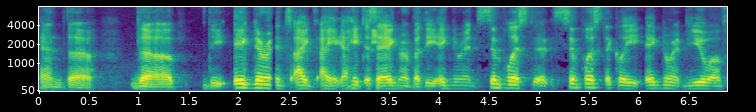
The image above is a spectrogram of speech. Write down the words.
and the the the ignorant I, I hate to say ignorant, but the ignorant, simplistic, simplistically ignorant view of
